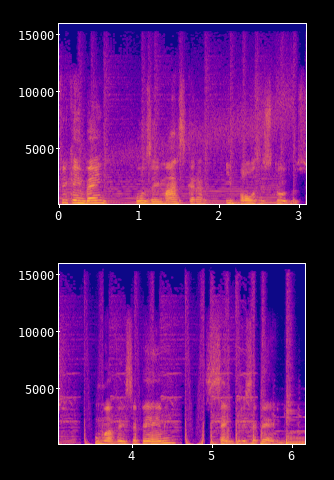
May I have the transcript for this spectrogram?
Fiquem bem, usem máscara e bons estudos. Uma vez CPM, sempre CPM.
